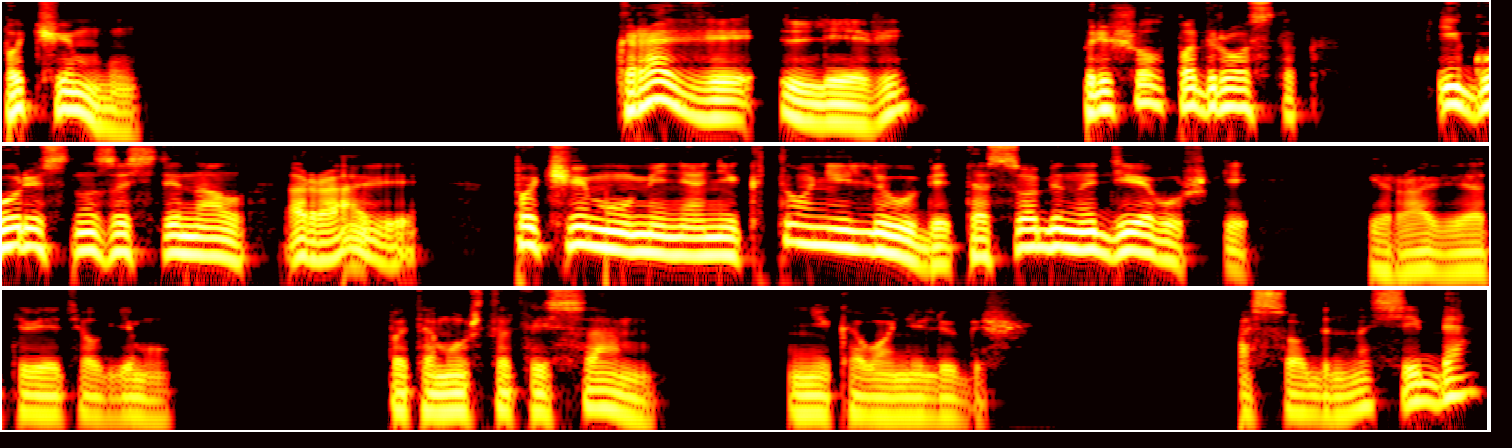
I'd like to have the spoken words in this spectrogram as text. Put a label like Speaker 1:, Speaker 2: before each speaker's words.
Speaker 1: Почему? К Равве Леви пришел подросток и горестно застенал Рави, «Почему меня никто не любит, особенно девушки?» И Рави ответил ему, «Потому что ты сам никого не любишь, особенно себя».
